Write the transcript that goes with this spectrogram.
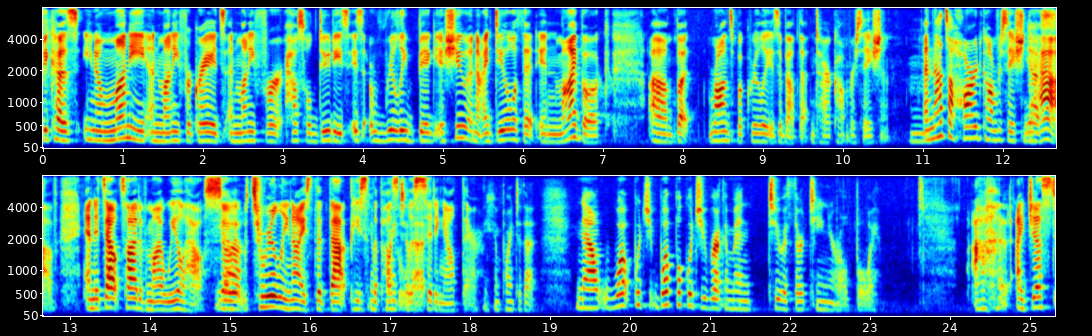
because you know money and money for grades and money for household duties is a really big issue, and I deal with it in my book. Um, but Ron's book really is about that entire conversation. And that's a hard conversation Mm. Yes. to have. And it's outside of my wheelhouse. So Yeah. it's really nice that that piece of the puzzle is sitting out there. You can point to that. Now, what would you, what book would you recommend to a 13 year old boy? I just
